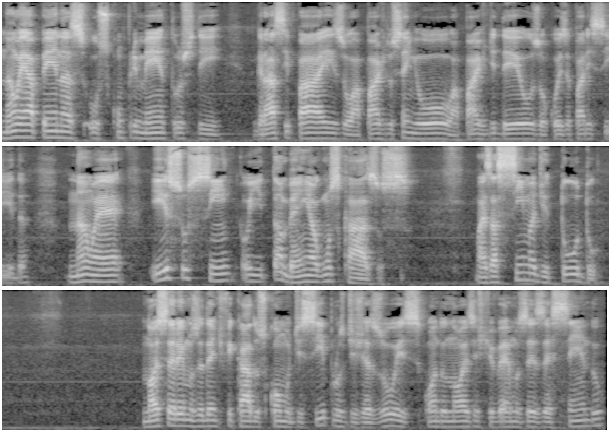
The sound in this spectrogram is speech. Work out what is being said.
não é apenas os cumprimentos de graça e paz, ou a paz do Senhor, a paz de Deus, ou coisa parecida. Não é isso sim, e também em alguns casos. Mas acima de tudo, nós seremos identificados como discípulos de Jesus quando nós estivermos exercendo,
